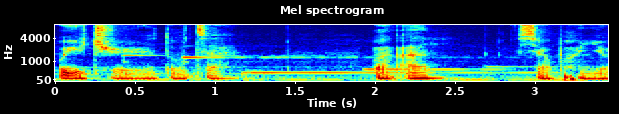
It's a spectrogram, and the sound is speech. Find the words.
我一直都在。晚安，小朋友。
